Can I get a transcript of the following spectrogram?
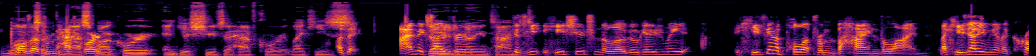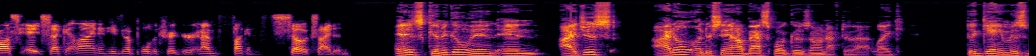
walks up, up the basketball court. court. and just shoots a half court like he's. I'm excited for a million times because he, he shoots from the logo occasionally. He's gonna pull up from behind the line. Like he's not even gonna cross the eight second line, and he's gonna pull the trigger. And I'm fucking so excited. And it's gonna go in, and I just I don't understand how basketball goes on after that. Like the game is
